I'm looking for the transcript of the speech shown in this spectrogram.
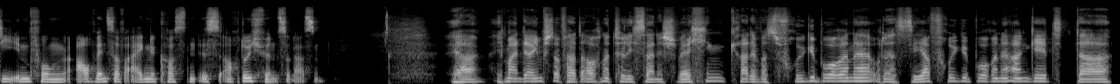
die Impfung, auch wenn es auf eigene Kosten ist, auch durchführen zu lassen. Ja, ich meine, der Impfstoff hat auch natürlich seine Schwächen, gerade was Frühgeborene oder sehr Frühgeborene angeht. Da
